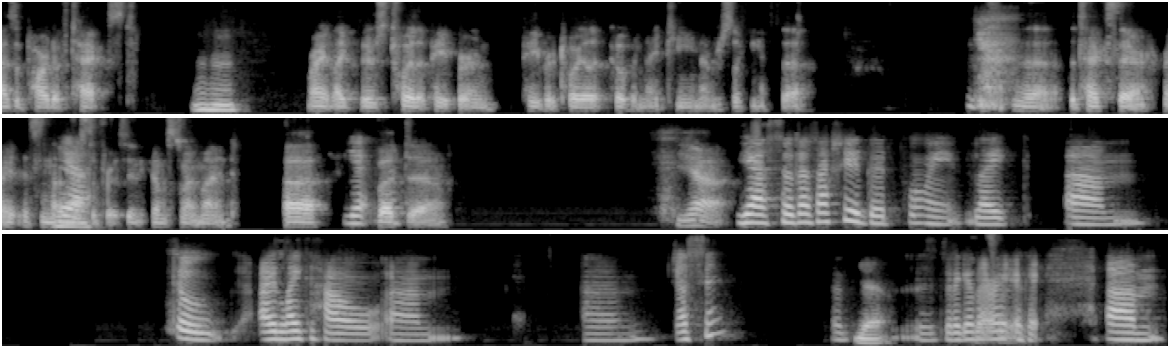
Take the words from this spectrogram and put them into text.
as a part of text. Mm-hmm. Right? Like there's toilet paper and paper toilet COVID 19. I'm just looking at the, the, the text there, right? It's not yeah. just the first thing that comes to my mind. Uh, yeah. But uh, yeah. Yeah. So that's actually a good point. Like, um, so I like how um, um, Justin, yeah, did I get that right? Okay. Um,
